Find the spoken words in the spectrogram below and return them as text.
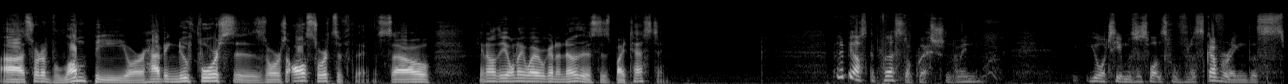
uh, sort of lumpy or having new forces or all sorts of things. So, you know, the only way we're going to know this is by testing. But let me ask a personal question. I mean, your team was responsible for discovering this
